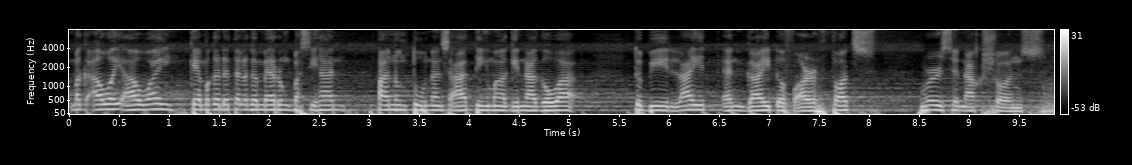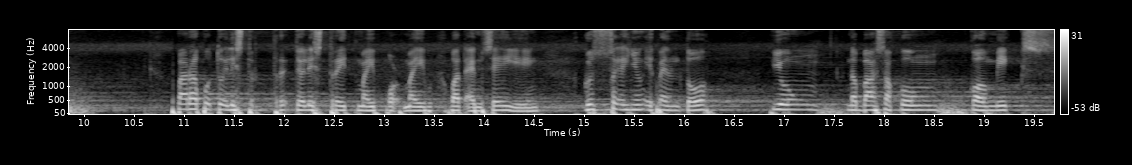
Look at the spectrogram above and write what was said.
mag-away-away. Kaya maganda talaga merong basihan, panuntunan sa ating mga ginagawa to be light and guide of our thoughts, words, and actions. Para po to illustrate, to illustrate my, my, what I'm saying, gusto sa inyong ikwento yung nabasa kong comics,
